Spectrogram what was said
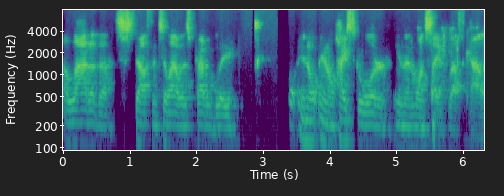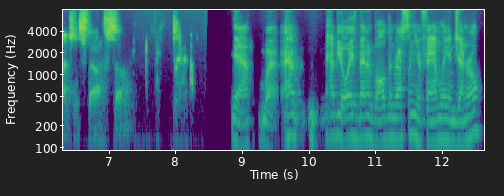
a lot of the stuff until I was probably in you know high school or and then once I left college and stuff. So yeah, have have you always been involved in wrestling? Your family in general?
